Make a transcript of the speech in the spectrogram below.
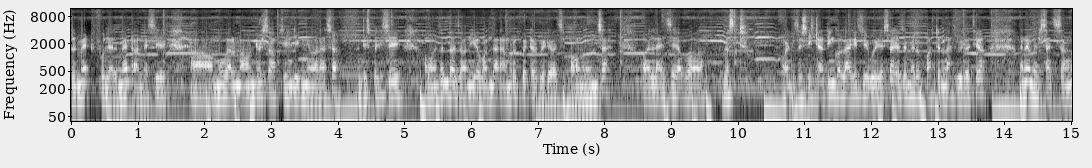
हेलमेट फुल हेलमेट अनि अँ, मोबाइल माउन्टेड सब चाहिँ लिग्नेवाला छ। त्यसपछि चाहिँ अब हुन्छ नि त झन् योभन्दा राम्रो बेटर भिडियो चाहिँ पाउनुहुन्छ। अहिलेलाई चाहिँ अब जस्ट अहिले चाहिँ स्टार्टिङको लागि चाहिँ यो भिडियो छ। यो चाहिँ मेरो फर्स्ट एन्ड लास्ट भिडियो थियो। होइन मेरो साथीसँग।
